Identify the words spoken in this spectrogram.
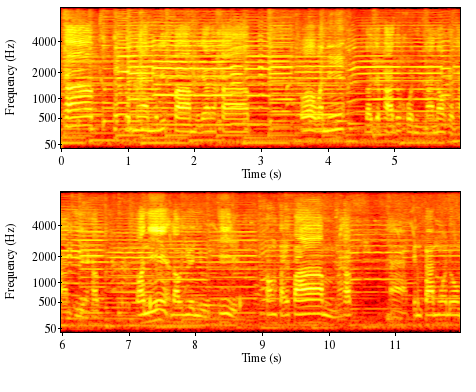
ีครับเป็นแมนมลิฟาร์มอีกแล้วนะครับก็วันนี้เราจะพาทุกคนมานอกสถานที่นะครับ ตอนนี้เรายืนอยู่ที่คลองสายฟาร์มนะครับอ่าเป็นฟาร์มมัวดม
